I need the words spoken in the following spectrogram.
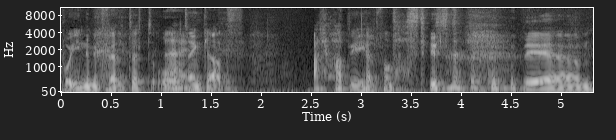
på innermittfältet och Nej. tänka att, att det är helt fantastiskt. det är, ehm,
